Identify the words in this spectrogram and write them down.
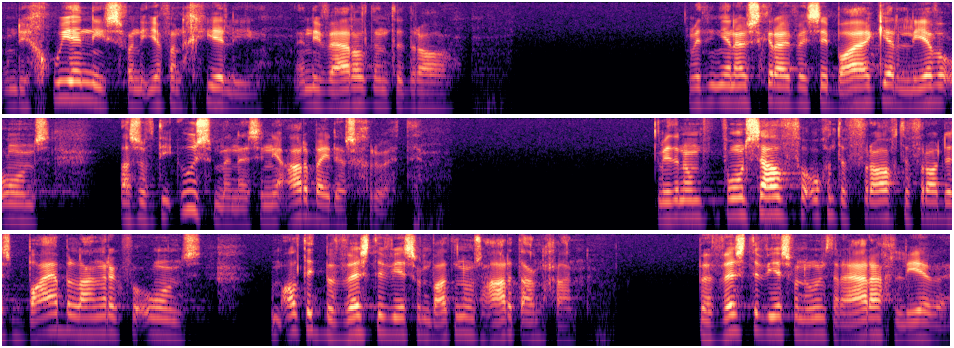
om die goeie nuus van die evangelie in die wêreld in te dra. Ek weet nie nou skryf hy sê baie keer lewe ons asof die oes min is en die arbeiders groot. Weet en om vir onsself vanoggend 'n vraag te vra, dis baie belangrik vir ons om altyd bewus te wees van wat in ons hart aangaan. Bewus te wees van hoe ons regtig lewe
